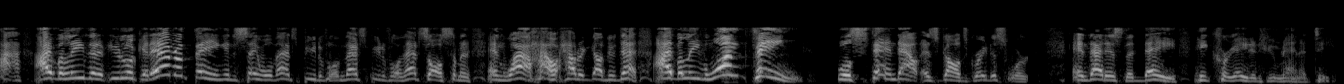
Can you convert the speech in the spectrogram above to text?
I, I believe that if you look at everything and say, well, that's beautiful and that's beautiful and that's awesome and, and wow, how, how did God do that? I believe one thing will stand out as God's greatest work, and that is the day He created humanity.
